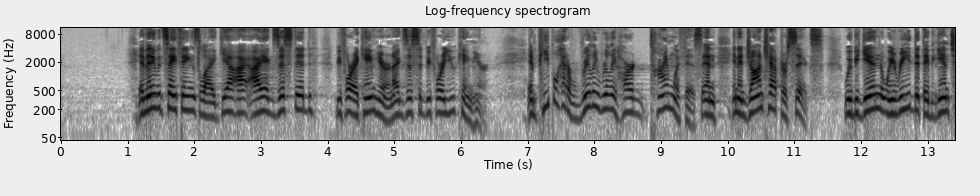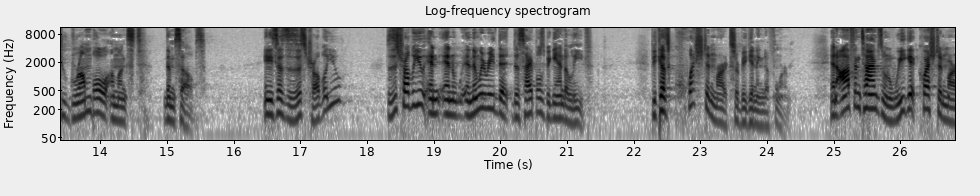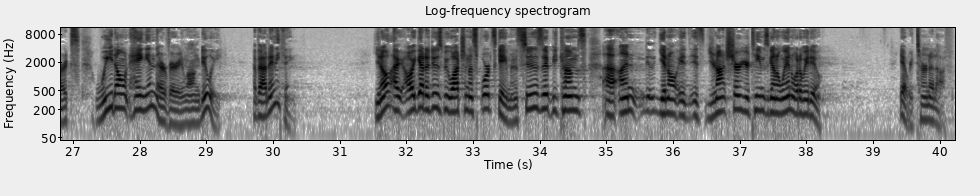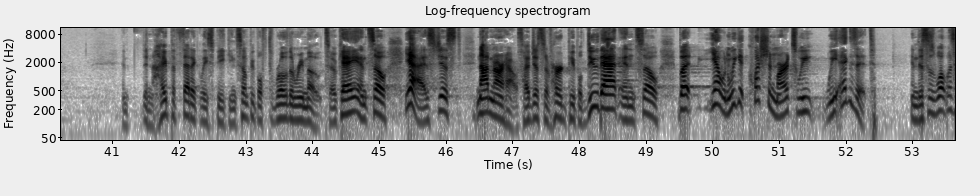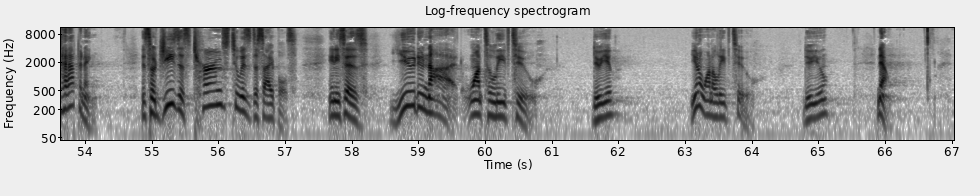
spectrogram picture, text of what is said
And then he would say things like, Yeah, I, I existed before I came here, and I existed before you came here. And people had a really, really hard time with this. And, and in John chapter 6, we begin, we read that they began to grumble amongst themselves. And he says, Does this trouble you? Does this trouble you? And, and, and then we read that disciples began to leave because question marks are beginning to form. And oftentimes, when we get question marks, we don't hang in there very long, do we? About anything. You know, I, all you got to do is be watching a sports game, and as soon as it becomes, uh, un, you know, it, you're not sure your team's going to win, what do we do? Yeah, we turn it off. And, hypothetically speaking, some people throw the remote, okay? And so, yeah, it's just not in our house. I just have heard people do that. And so, but yeah, when we get question marks, we, we exit. And this is what was happening. And so Jesus turns to his disciples and he says, You do not want to leave too, do you? You don't want to leave too, do you? Now,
